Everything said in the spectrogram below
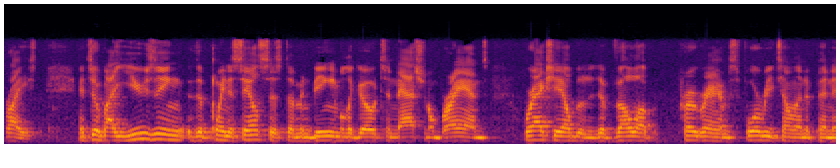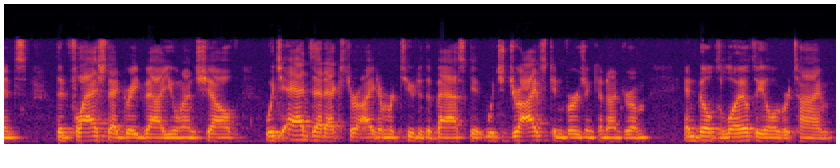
priced. And so by using the point of sale system and being able to go to national brands, we're actually able to develop programs for retail independents that flash that great value on shelf, which adds that extra item or two to the basket, which drives conversion conundrum and builds loyalty over time.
